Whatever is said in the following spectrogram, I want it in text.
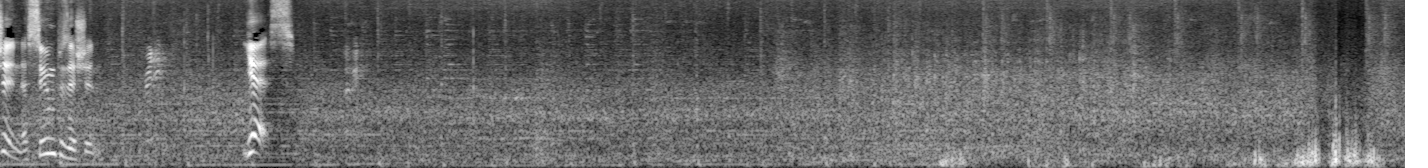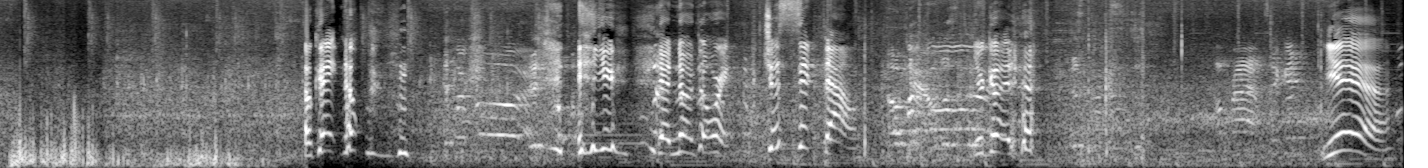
position. Assume position. Ready? Yes. Okay. Okay. Nope. you. Yeah. No. Don't worry. Just sit down. Okay. You're good. That good? yeah.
